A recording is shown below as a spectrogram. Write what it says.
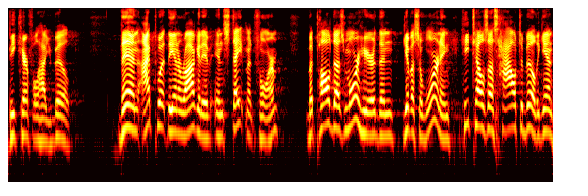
be careful how you build. Then I put the interrogative in statement form but Paul does more here than give us a warning. He tells us how to build. Again,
